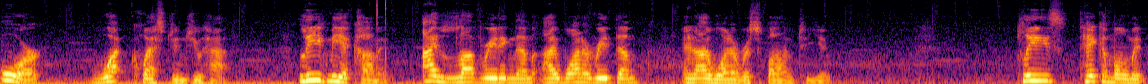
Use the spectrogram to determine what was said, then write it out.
or what questions you have. Leave me a comment. I love reading them. I want to read them and I want to respond to you. Please take a moment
